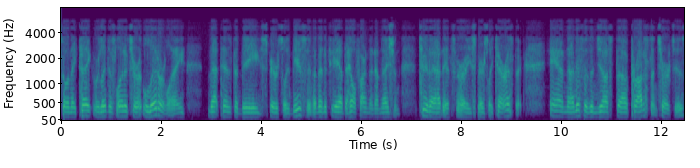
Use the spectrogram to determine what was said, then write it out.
So when they take religious literature literally, that tends to be spiritually abusive. And then if you add the hellfire and the damnation to that, it's very spiritually terroristic. And uh, this isn't just uh, Protestant churches.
